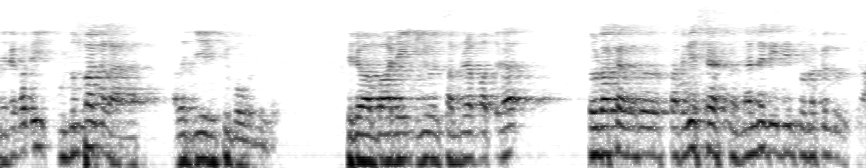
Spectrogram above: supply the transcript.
നിരവധി കുടുംബങ്ങളാണ് അത് ജീവിച്ചു പോകുന്നത്. തിരുവമ്പാടി ഈ ഒരു സംരംഭത്തിന് തുടക്കം ഒരു സർവീസ് സ്റ്റേഷന് നല്ല രീതിയിൽ തുടക്കം കൊടുക്കുക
